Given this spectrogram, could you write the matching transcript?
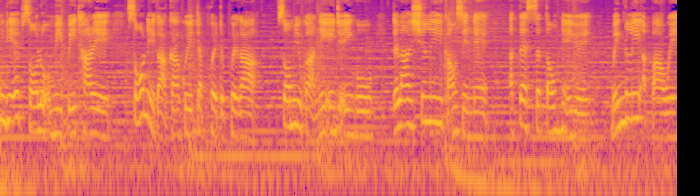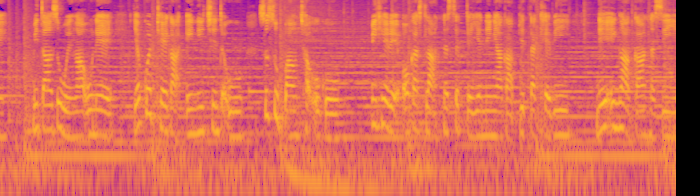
YDF စောလို့အမည်ပေးထားတဲ့စောနေကကာကွယ်တပ်ဖွဲ့တစ်ဖွဲ့ကစောမြုပ်ကနေအိမ်တအိမ်ကိုဒလန်ရှင်းလင်းကောင်းစဉ်နဲ့အသက်73နှစ်အရွယ်မိန်းကလေးအပါအဝင် မိသားစုဝင်9ဦးနဲ့ရက်ွက်ထဲကအိမ်နီးချင်းတဦးစုစုပေါင်း6ဦးကိုပြီးခဲ့တဲ့ဩဂတ်လ22ရက်နေ့ညကပြစ်တက်ခဲ့ပြီးနေအိမ်ကကား2စီး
